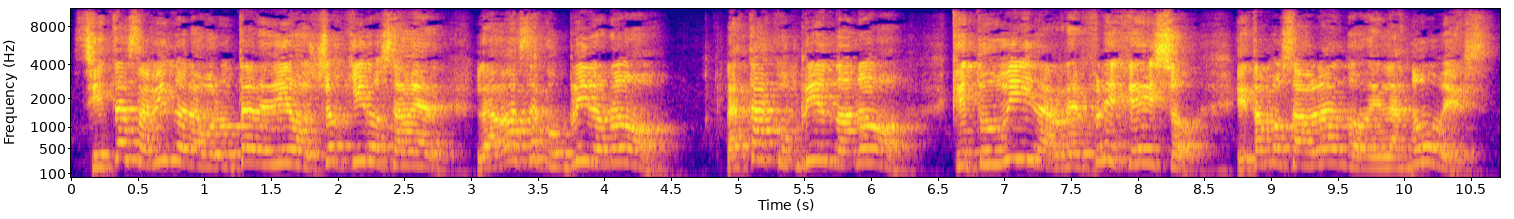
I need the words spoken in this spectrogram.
si estás sabiendo la voluntad de Dios, yo quiero saber, ¿la vas a cumplir o no? ¿La estás cumpliendo o no? Que tu vida refleje eso. Estamos hablando en las nubes,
